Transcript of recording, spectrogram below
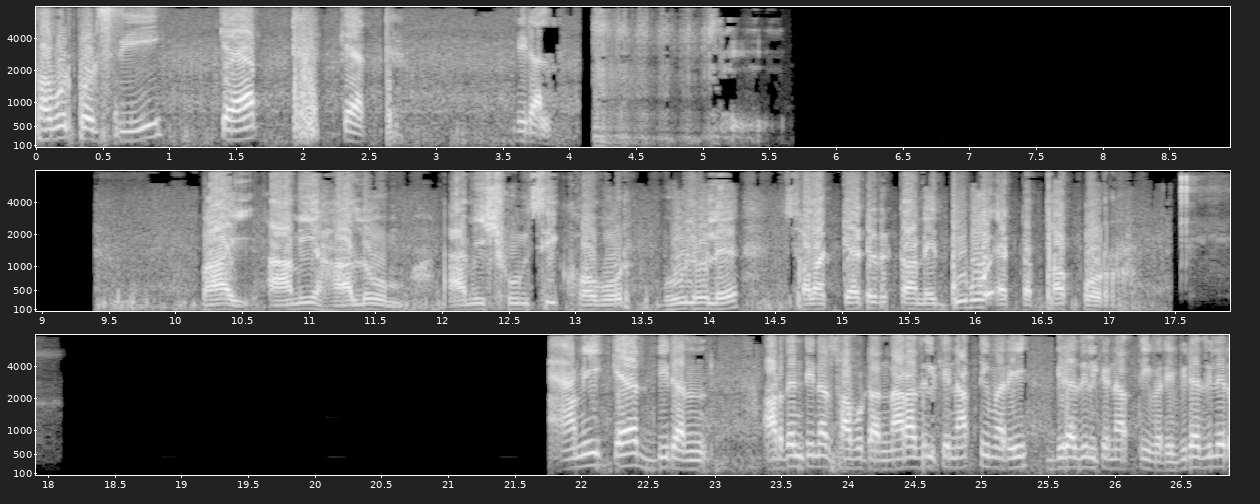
খবর পড়ছি ক্যাট ক্যাট বিড়াল। ভাই আমি হালুম। আমি শুনছি খবর। ভুল হলে শালা ক্যাটের কানে দিব একটা থাপ্পড়। আমি ক্যাট বিড়াল। আর্জেন্টিনার সাপোর্টার। নারাজিলকে নাপতি মারি ব্রাজিলকে নাপতি মারি। ব্রাজিলের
